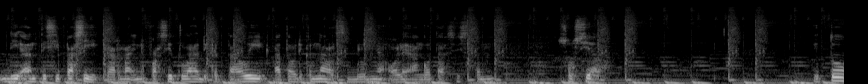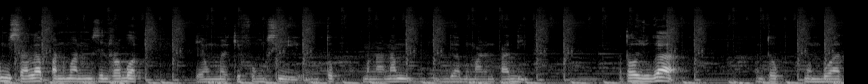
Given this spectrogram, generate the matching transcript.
diantisipasi karena inovasi telah diketahui atau dikenal sebelumnya oleh anggota sistem sosial. Itu misalnya penemuan mesin robot yang memiliki fungsi untuk menanam hingga memanen padi. Atau juga untuk membuat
